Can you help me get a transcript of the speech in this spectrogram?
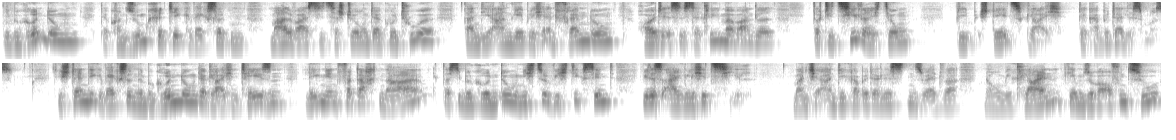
Die Begründungen der Konsumkritik wechselten. Mal war die Zerstörung der Kultur, dann die angebliche Entfremdung, heute ist es der Klimawandel. Doch die Zielrichtung blieb stets gleich, der Kapitalismus. Die ständig wechselnden Begründungen der gleichen Thesen legen den Verdacht nahe, dass die Begründungen nicht so wichtig sind wie das eigentliche Ziel. Manche Antikapitalisten, so etwa Naomi Klein, geben sogar offen zu,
